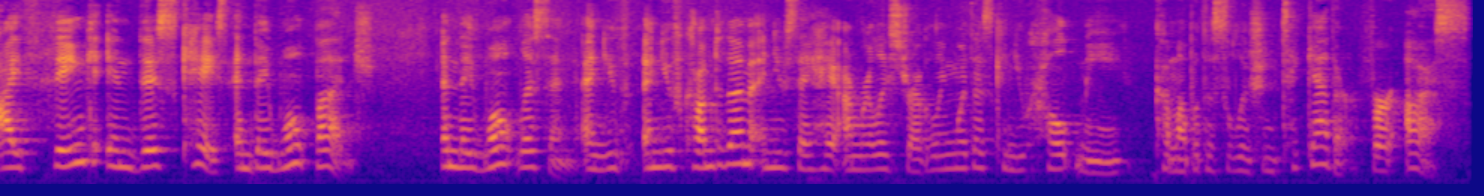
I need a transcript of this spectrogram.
I think in this case, and they won't budge, and they won't listen, and you've and you've come to them and you say, "Hey, I'm really struggling with this. Can you help me come up with a solution together for us?"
